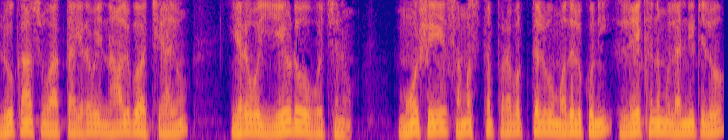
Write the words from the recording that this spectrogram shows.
లూకాసు వార్త ఇరవై నాలుగో అధ్యాయం ఇరవై ఏడో వచనం. మోషే సమస్త ప్రవక్తలు మొదలుకొని లేఖనములన్నిటిలో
